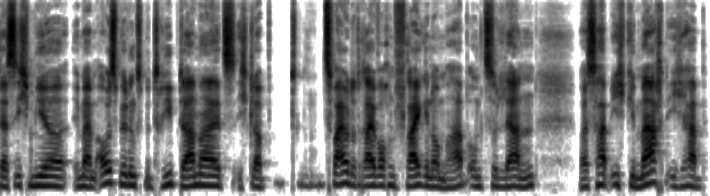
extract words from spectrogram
dass ich mir in meinem Ausbildungsbetrieb damals, ich glaube, zwei oder drei Wochen freigenommen habe, um zu lernen. Was habe ich gemacht? Ich habe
